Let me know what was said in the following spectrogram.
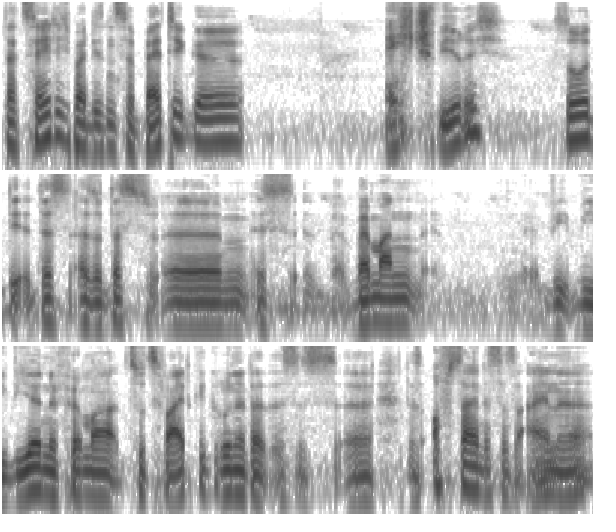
tatsächlich bei diesem Sabbatical echt schwierig. So, das, also das ähm, ist, wenn man wie, wie wir eine Firma zu zweit gegründet hat, ist es, äh, das Offsein ist das eine,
